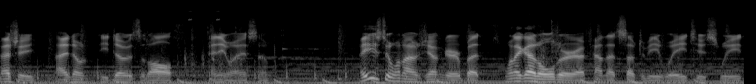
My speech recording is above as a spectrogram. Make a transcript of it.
Actually, I don't eat donuts at all anyway, so... I used to when I was younger, but when I got older, I found that stuff to be way too sweet.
